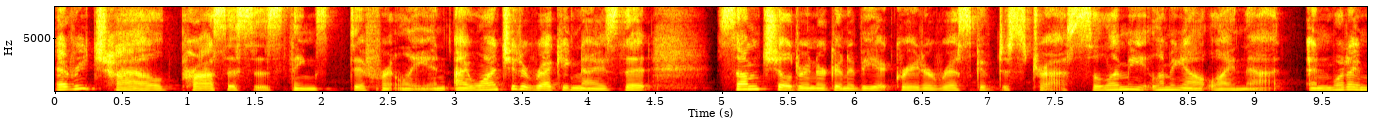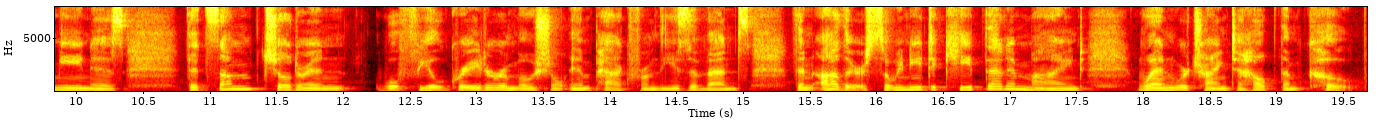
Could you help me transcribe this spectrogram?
Every child processes things differently, and I want you to recognize that some children are going to be at greater risk of distress. So let me let me outline that. And what I mean is that some children will feel greater emotional impact from these events than others. So we need to keep that in mind when we're trying to help them cope.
